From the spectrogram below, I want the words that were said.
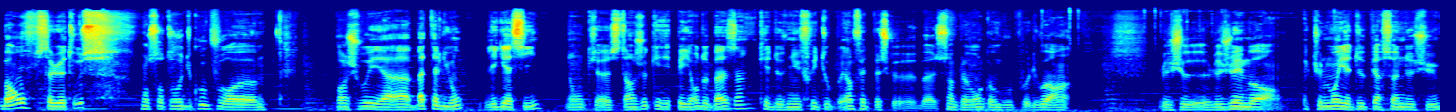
Bon, salut à tous. On se retrouve du coup pour, euh, jouer à Battalion Legacy. Donc euh, c'est un jeu qui était payant de base, qui est devenu free to play en fait parce que bah, simplement comme vous pouvez le voir, hein, le, jeu, est mort. Actuellement il y a deux personnes dessus,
